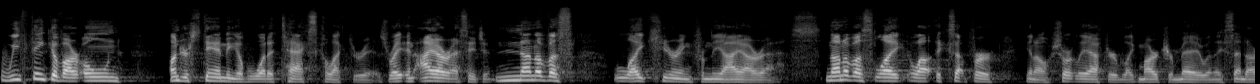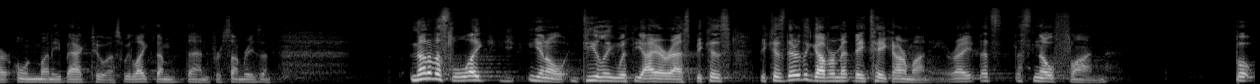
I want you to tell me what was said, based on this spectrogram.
We think of our own understanding of what a tax collector is, right? An IRS agent. None of us like hearing from the IRS. None of us like, well, except for, you know, shortly after like March or May when they send our own money back to us. We like them then for some reason. None of us like, you know, dealing with the IRS because, because they're the government, they take our money, right? That's, that's no fun. But,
